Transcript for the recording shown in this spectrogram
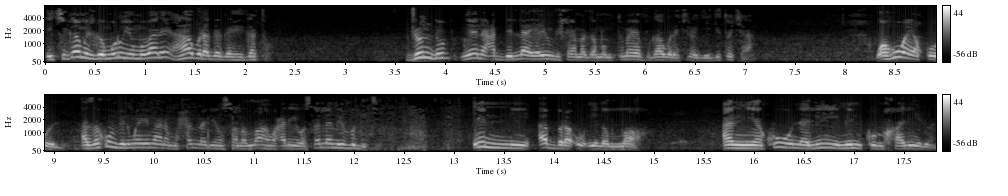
ikigamijwe muri uyu mubare haburaga agahe gato? Jundub mwene abdillah yayumvisha aya magambo mutuma yavuga habura kino gihe gito cyane وهو يقول أزكون في نمي إيمان محمد صلى الله عليه وسلم يفقتي إني أبرأ إلى الله أن يكون لي منكم خليل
